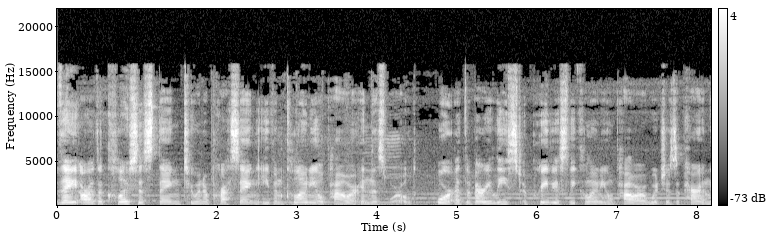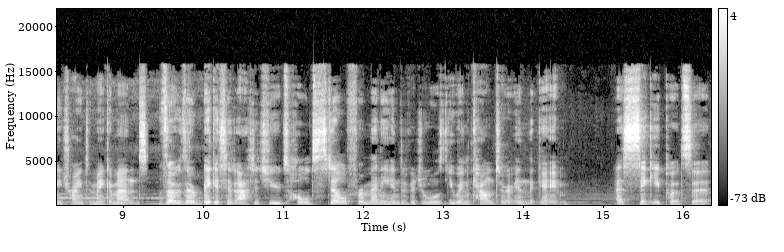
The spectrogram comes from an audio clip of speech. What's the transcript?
They are the closest thing to an oppressing, even colonial power in this world, or at the very least, a previously colonial power which is apparently trying to make amends, though their bigoted attitudes hold still for many individuals you encounter in the game. As Siggy puts it,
